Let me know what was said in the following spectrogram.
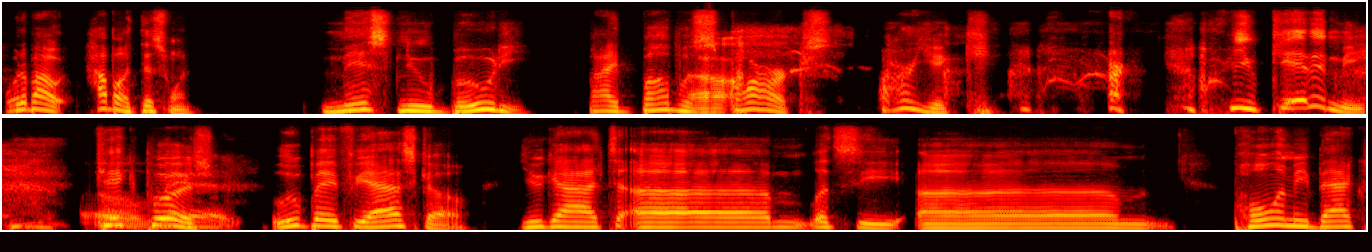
What about how about this one? Miss New Booty by Bubba oh. Sparxxx. Are you are, you kidding me? Kick oh, push, man. Lupe Fiasco. You got um, let's see, um, pulling me back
